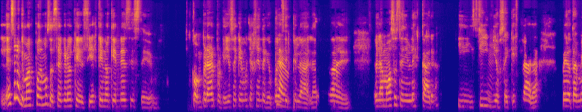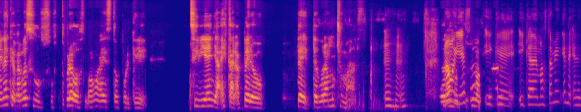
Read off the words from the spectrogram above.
es lo que más podemos hacer, creo que si es que no quieres este, comprar, porque yo sé que hay mucha gente que puede decir que la, la, de, la moda sostenible es cara, y sí, yo sé que es cara, pero también hay que verle sus, pros, ¿no? A esto, porque si bien ya es cara, pero te, te dura mucho más. No, y eso, y que, y que además también, en,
